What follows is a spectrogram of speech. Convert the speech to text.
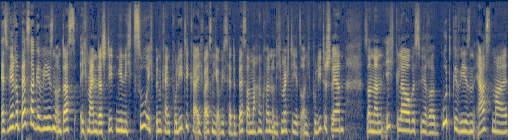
es wäre besser gewesen und das, ich meine, das steht mir nicht zu. Ich bin kein Politiker. Ich weiß nicht, ob ich es hätte besser machen können und ich möchte jetzt auch nicht politisch werden, sondern ich glaube, es wäre gut gewesen, erstmal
